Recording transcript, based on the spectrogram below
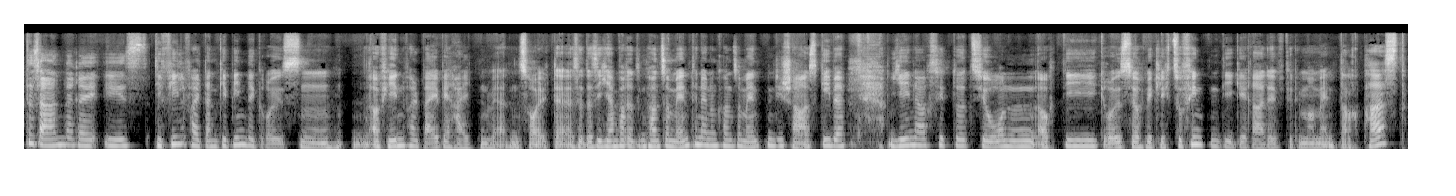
Das andere ist, die Vielfalt an Gebindegrößen auf jeden Fall beibehalten werden sollte. Also, dass ich einfach den Konsumentinnen und Konsumenten die Chance gebe, je nach Situation auch die Größe auch wirklich zu finden, die gerade für den Moment auch passt.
